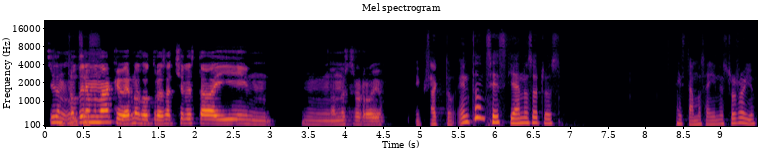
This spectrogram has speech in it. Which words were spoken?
Sí, no- tenemos nada que ver nosotros. Esa chela estaba ahí a nuestro rollo. Exacto. Entonces ya nosotros estamos ahí en nuestro rollo.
